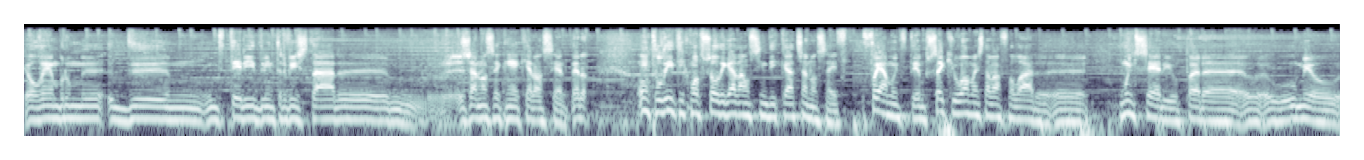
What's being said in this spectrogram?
eu lembro-me de, de, ter ido entrevistar, eh, já não sei quem é que era ao certo, era um político, uma pessoa ligada a um sindicato, já não sei. Foi há muito tempo. Sei que o homem estava a falar uh, muito sério para o meu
